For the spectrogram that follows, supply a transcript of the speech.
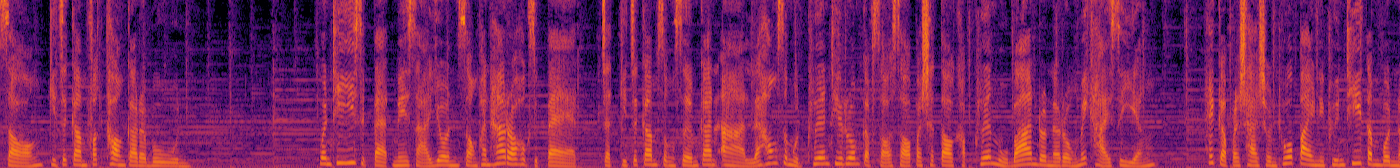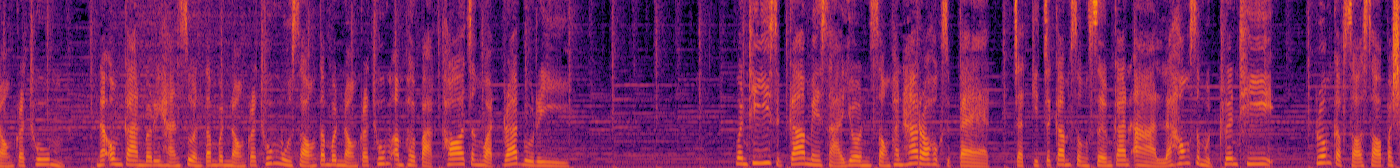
2. กิจกรรมฟักทองการบูนวันที่ 28 เมษายน 2568 จัดกิจกรรมส่งเสริมการอ่านและห้องสมุดเคลื่อนที่ร่วมกับ สสปชตขับเคลื่อนหมู่บ้านรณรงค์ไม่ขายเสียง ให้กับประชาชนทั่วไปในพื้นที่ตำบลหนองกระทุ่ม ณ องค์การบริหารส่วนตำบลหนองกระทุ่มหมู่ 2 ตำบลหนองกระทุ่ม อำเภอปากท่อ จังหวัดราชบุรี วันที่ 29 เมษายน 2568 จัดกิจกรรมส่งเสริมการอ่านและห้องสมุดเคลื่อนที่ ร่วมกับสสปช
